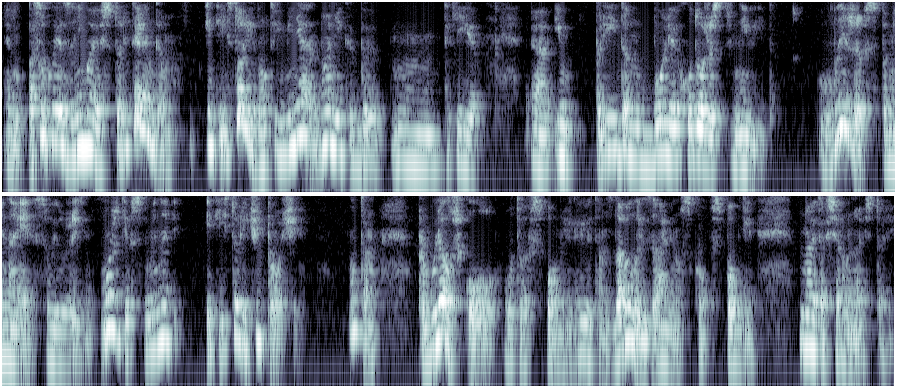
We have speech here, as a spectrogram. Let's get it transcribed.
Эм, поскольку я занимаюсь сторителлингом, эти истории внутри меня, ну, они как бы м, такие э, им придан более художественный вид. Вы же, вспоминая свою жизнь, можете вспоминать эти истории чуть проще. Ну, там, прогулял школу, вот вы вспомнили, или там сдавал экзамен, вспомнили. Но это все равно история.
